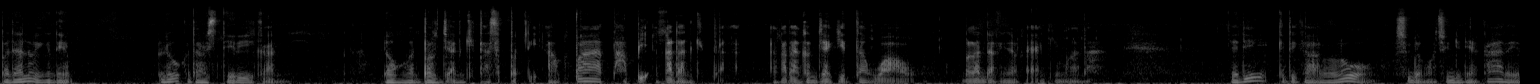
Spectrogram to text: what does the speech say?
Padahal lo ingin ya lo ketahui sendiri kan lowongan pekerjaan kita seperti apa tapi angkatan kita angkatan kerja kita wow meledaknya kayak gimana. Jadi ketika lo sudah masuk dunia karir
